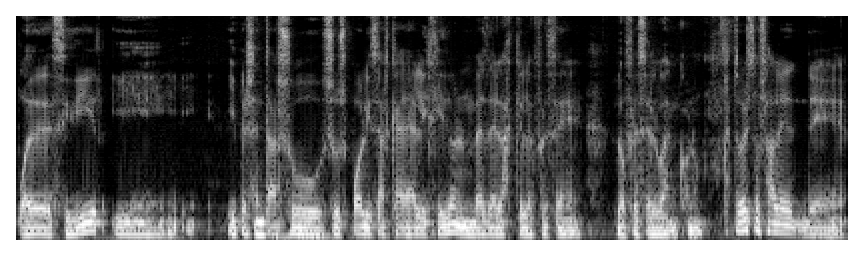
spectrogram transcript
puede decidir y, y presentar sus pólizas que haya elegido en vez de las que le ofrece, le ofrece el banco. ¿no? Todo esto sale de,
